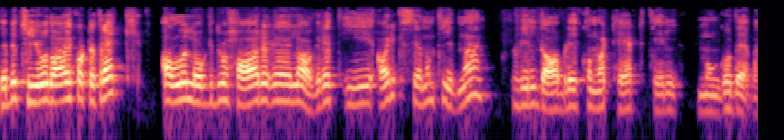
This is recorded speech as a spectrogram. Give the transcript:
Det betyr jo da i korte trekk alle logg du har lagret i ARKS gjennom tidene vil da bli konvertert til MongoDB.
